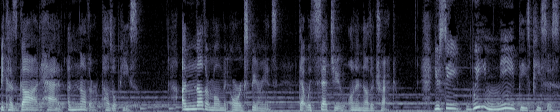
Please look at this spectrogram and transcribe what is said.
because God had another puzzle piece, another moment or experience that would set you on another track. You see, we need these pieces,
